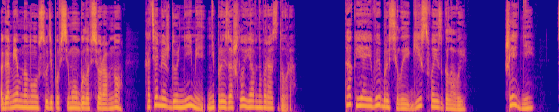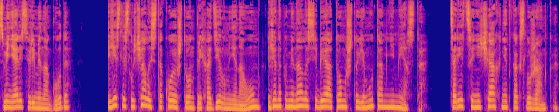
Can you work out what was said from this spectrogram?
Агамемнону, судя по всему, было все равно — хотя между ними не произошло явного раздора. Так я и выбросила и Гисфа из головы. Шли дни, сменялись времена года. Если случалось такое, что он приходил мне на ум, я напоминала себе о том, что ему там не место. Царица не чахнет, как служанка.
